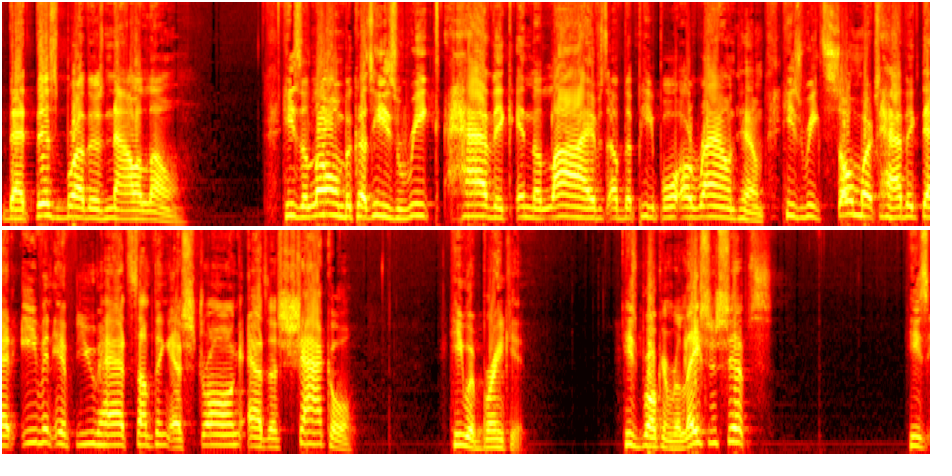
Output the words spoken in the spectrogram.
that this brother is now alone. He's alone because he's wreaked havoc in the lives of the people around him. He's wreaked so much havoc that even if you had something as strong as a shackle, he would break it. He's broken relationships. He's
